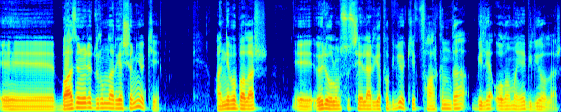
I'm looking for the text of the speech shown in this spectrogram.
Ee, bazen öyle durumlar yaşanıyor ki anne babalar e, öyle olumsuz şeyler yapabiliyor ki farkında bile olamayabiliyorlar.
